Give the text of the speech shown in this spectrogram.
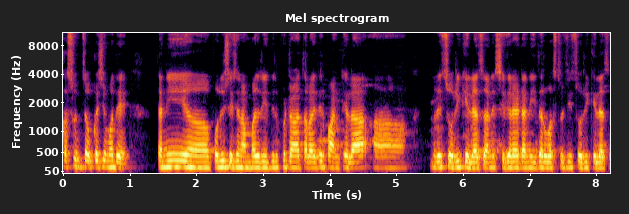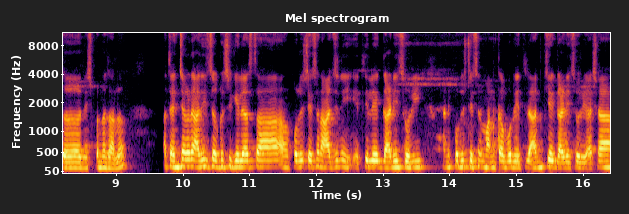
कसून चौकशीमध्ये त्यांनी पोलीस स्टेशन अंबाझरी येथील फुटाळा तलाव येथील पानठेला मध्ये चोरी केल्याचं आणि सिगारेट आणि इतर वस्तूची चोरी केल्याचं निष्पन्न झालं. त्यांच्याकडे आधी चौकशी केली असता पोलीस स्टेशन आजनी येथील एक गाडी चोरी आणि पोलीस स्टेशन मानकापूर येथील आणखी एक गाडी चोरी अशा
